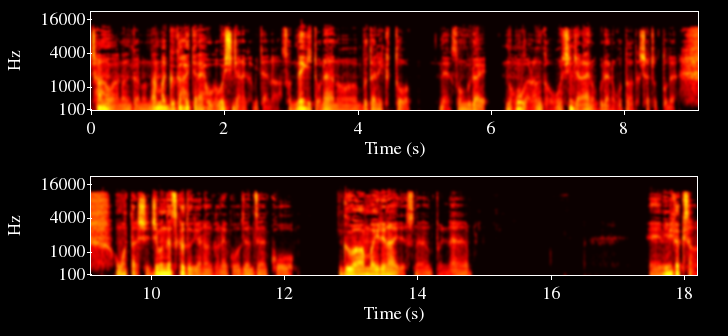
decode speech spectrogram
チャーハンはなんかあの、何枚具が入ってない方が美味しいんじゃないかみたいな、そのネギとね、あの、豚肉と、ね、そんぐらいの方がなんか美味しいんじゃないのぐらいのことは私はちょっとね、思ったりして、自分で作るときはなんかね、こう全然こう、具はあんま入れないですね、本当にね。えー、耳かきさん、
